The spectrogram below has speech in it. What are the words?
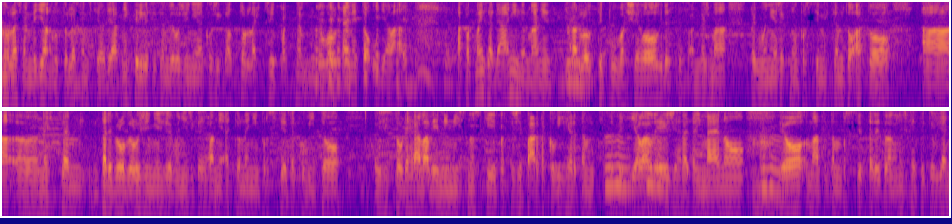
tohle jsem viděl, nebo tohle jsem chtěl dělat. Některé věci jsem vyloženě jako říkal, tohle chci, pojďte, dovolte mi to udělat. A pak mají zadání normálně divadlo typu vašeho, kde jste v angažmá, tak oni řeknou prostě my chceme to a to a eh, nechcem, tady bylo vyloženě, že oni říkají hlavně, ať to není prostě takový to, že se to odehrává v jedné místnosti, protože pár takových her tam jste teď dělali, že hrajete jméno, jo, máte tam prostě tady to, a oni říkají, pojď, to udělat,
